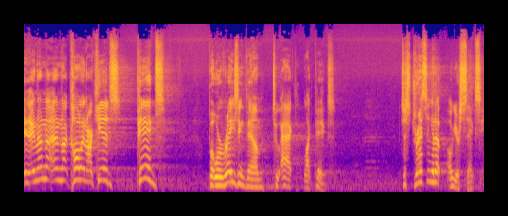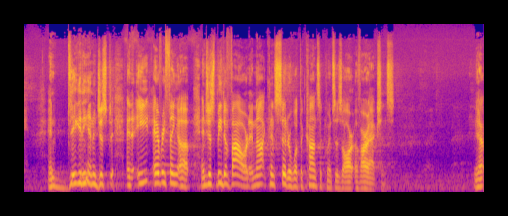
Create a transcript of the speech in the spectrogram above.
and I'm not, I'm not calling our kids pigs, but we're raising them to act like pigs. Just dressing it up. Oh, you're sexy. And dig it in and just and eat everything up and just be devoured and not consider what the consequences are of our actions. Yeah,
